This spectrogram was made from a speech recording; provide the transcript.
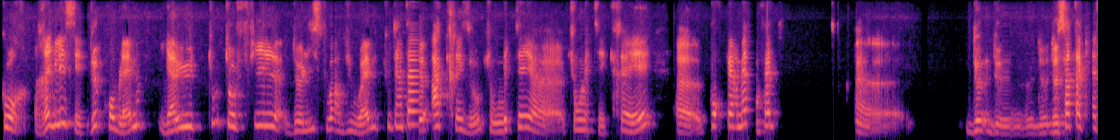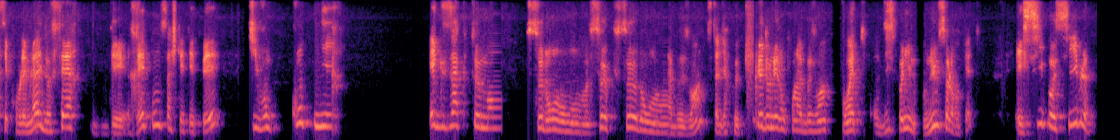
Pour régler ces deux problèmes, il y a eu tout au fil de l'histoire du web tout un tas de hacks réseau qui ont été, euh, créés euh, pour permettre en fait de, s'attaquer à ces problèmes-là et de faire des réponses HTTP qui vont contenir exactement ce dont, ce, dont on a besoin, c'est-à-dire que toutes les données dont on a besoin vont être disponibles en une seule requête, et si possible,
